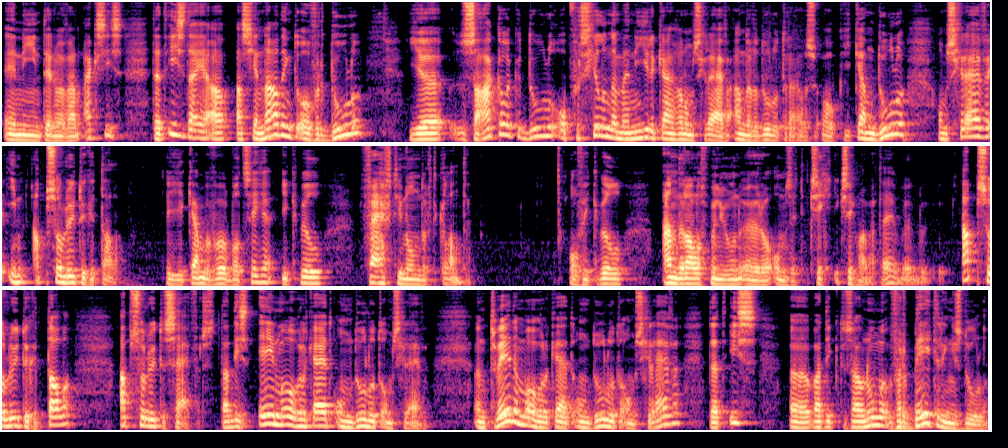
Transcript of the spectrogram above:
en niet in termen van acties. Dat is dat je, als je nadenkt over doelen, je zakelijke doelen op verschillende manieren kan gaan omschrijven. Andere doelen trouwens ook. Je kan doelen omschrijven in absolute getallen. Je kan bijvoorbeeld zeggen, ik wil 1500 klanten. Of ik wil anderhalf miljoen euro omzet. Ik zeg, ik zeg maar wat. Hè. Absolute getallen, absolute cijfers. Dat is één mogelijkheid om doelen te omschrijven. Een tweede mogelijkheid om doelen te omschrijven, dat is uh, wat ik zou noemen verbeteringsdoelen.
